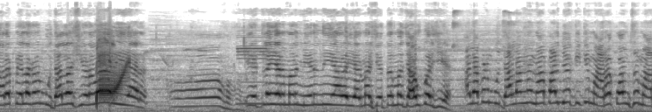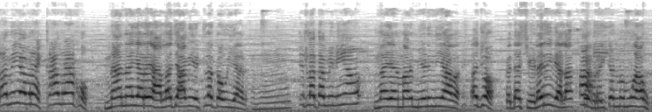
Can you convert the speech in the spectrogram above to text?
મારે પેલા ગણ બુધાલાલ શેડવા યાર. એટલે યાર મને મેળ નહીં આવે યાર મારે ખેતરમાં જવું પડશે. અલ્યા પણ બુધાલાલ ના પાડી દો કે કે મારા કોમ છે મારા નહીં આવરાય. કાલ રાખો. ના ના યાર એ હાલ જ આવે એટલે કહું યાર. એટલા તમે નહીં આવો? ના યાર મારે મેળ નહીં આવે. જો કદાચ છેડે રહી વહેલા રિટર્નમાં હું આવું.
